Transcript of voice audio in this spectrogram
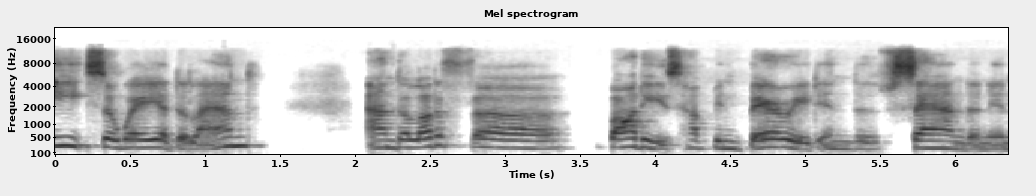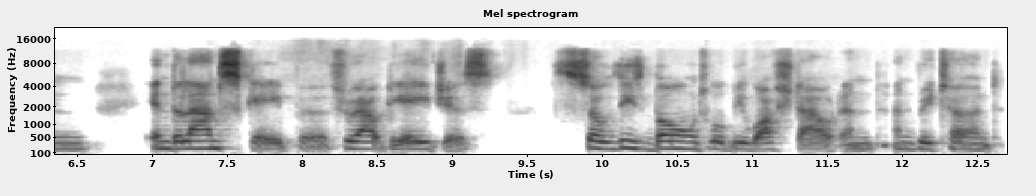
eats away at the land, and a lot of uh, bodies have been buried in the sand and in in the landscape uh, throughout the ages. So these bones will be washed out and and returned.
